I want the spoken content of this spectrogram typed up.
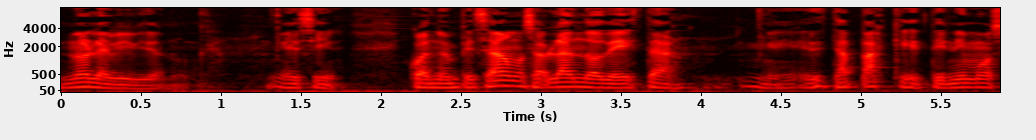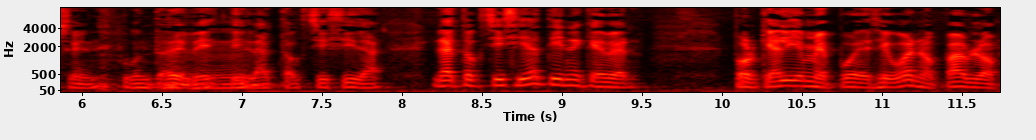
No la he vivido nunca. Es decir, cuando empezábamos hablando de esta, eh, de esta paz que tenemos en Punta del Este y la toxicidad, la toxicidad tiene que ver, porque alguien me puede decir, bueno, Pablo,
